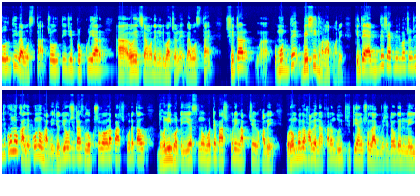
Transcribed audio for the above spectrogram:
চলতি ব্যবস্থা, চলতি যে প্রক্রিয়ার রয়েছে আমাদের নির্বাচনে ব্যবস্থায়, সেটার মধ্যে বেশি ধরা পড়ে। কিন্তু এক দেশ, এক নির্বাচন যদি কোনো কালে, কোনোভাবে, যদিও সেটা লোকসভা ওরা পাশ করে, তাও ধনী ভোটে ইয়েস নো ভোটে পাশ করেই ভাবছে, হবে। ওরমভাবে হবে না, কারণ দুই তৃতীয়াংশ লাগবে, সেটা ওদের নেই।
